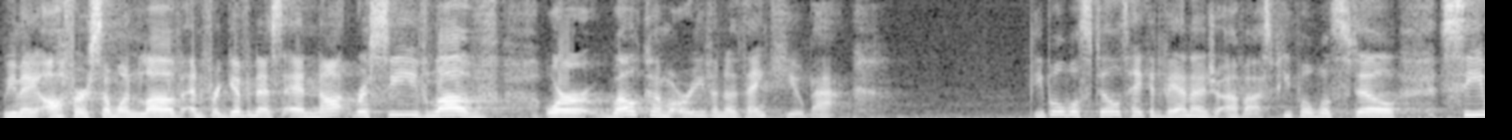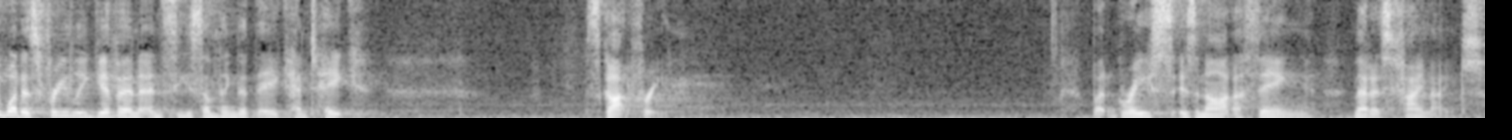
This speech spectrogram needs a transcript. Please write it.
We may offer someone love and forgiveness and not receive love or welcome or even a thank you back. People will still take advantage of us. People will still see what is freely given and see something that they can take scot free. But grace is not a thing that is finite.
